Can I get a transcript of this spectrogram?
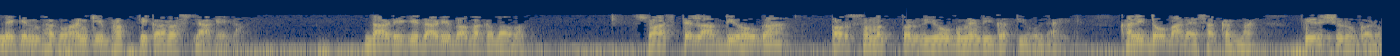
लेकिन भगवान की भक्ति का रस जागेगा। दाढ़ी की दाढ़ी, बाबा का बाबा। स्वास्थ्य लाभ भी होगा और समत्व योग में भी गति हो जाएगी। खाली दो बार ऐसा करना है। फिर शुरू करो।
